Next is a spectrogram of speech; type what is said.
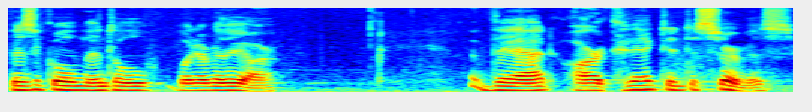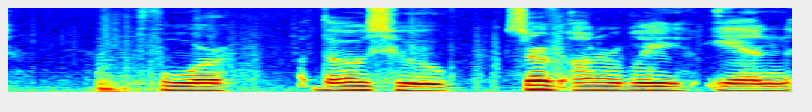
physical, mental, whatever they are, that are connected to service for those who served honorably in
